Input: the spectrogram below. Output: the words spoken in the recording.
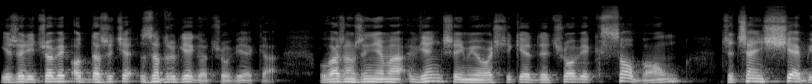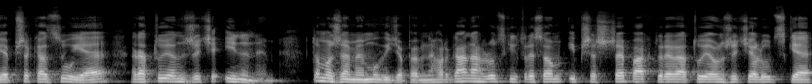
jeżeli człowiek odda życie za drugiego człowieka. Uważam, że nie ma większej miłości, kiedy człowiek sobą czy część siebie przekazuje, ratując życie innym. To możemy mówić o pewnych organach ludzkich, które są i przeszczepach, które ratują życie ludzkie.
